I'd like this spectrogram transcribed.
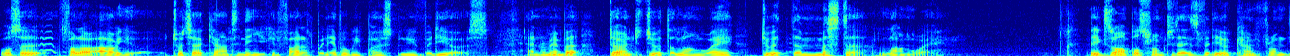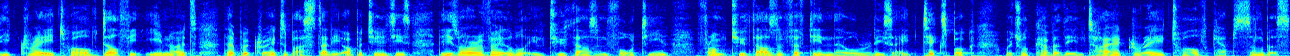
Also, follow our Twitter account, and then you can find out whenever we post new videos. And remember, don't do it the long way, do it the Mr. Long way. The examples from today's video come from the Grade 12 Delphi e-notes that were created by Study Opportunities. These are available in 2014. From 2015, they will release a textbook which will cover the entire Grade 12 CAPS syllabus.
